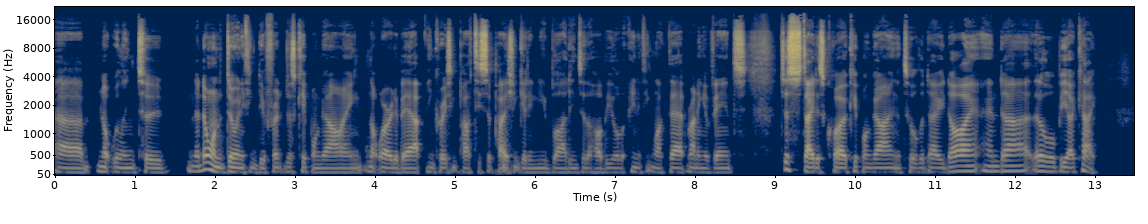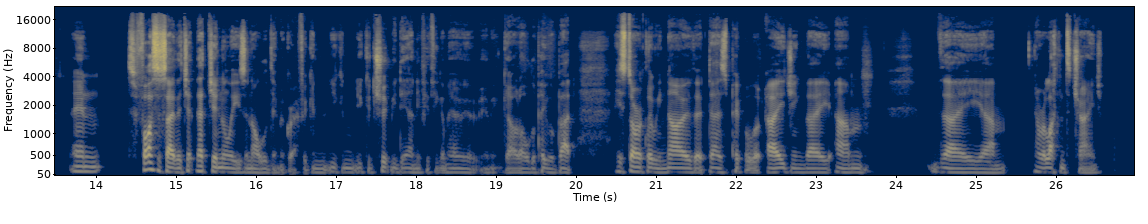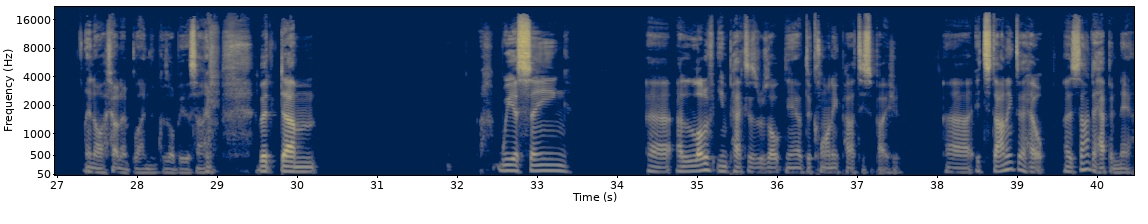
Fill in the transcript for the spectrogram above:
uh, not willing to they don't want to do anything different, just keep on going, not worried about increasing participation, getting new blood into the hobby or anything like that, running events, just status quo, keep on going until the day you die, and uh, that'll all be okay. And suffice to say that that generally is an older demographic, and you can you could shoot me down if you think I'm having a go at older people, but historically we know that as people are aging, they um, they um, are reluctant to change, and I, don't blame them because I'll be the same, but um, we are seeing uh, a lot of impacts as a result now of declining participation. Uh, it's starting to help. It's starting to happen now.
